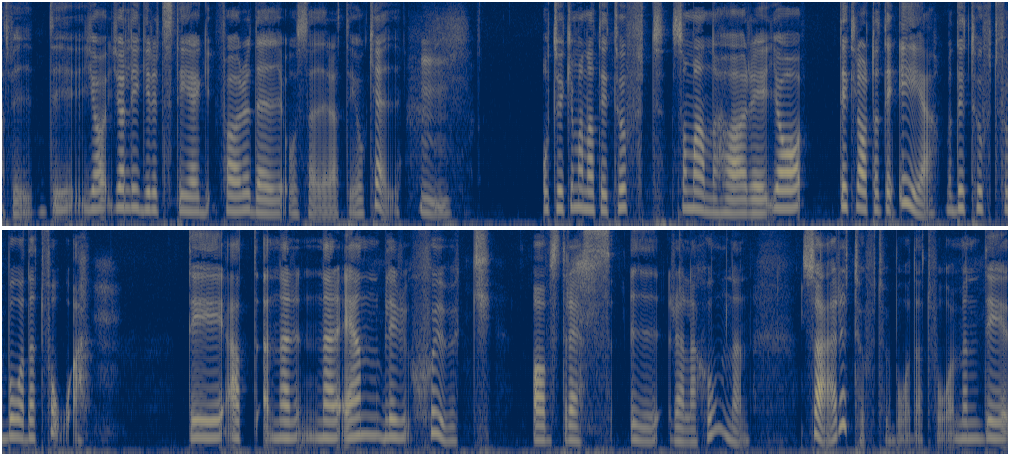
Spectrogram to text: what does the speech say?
att vi, det, jag, jag ligger ett steg före dig och säger att det är okej. Okay. Mm. Och tycker man att det är tufft som anhörig, ja, det är klart att det är, men det är tufft för båda två. Det är att när, när en blir sjuk av stress i relationen så är det tufft för båda två. Men det,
